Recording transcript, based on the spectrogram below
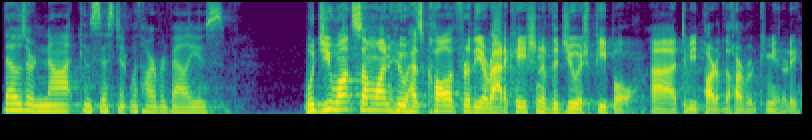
Those are not consistent with Harvard values. Would you want someone who has called for the eradication of the Jewish people uh, to be part of the Harvard community?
